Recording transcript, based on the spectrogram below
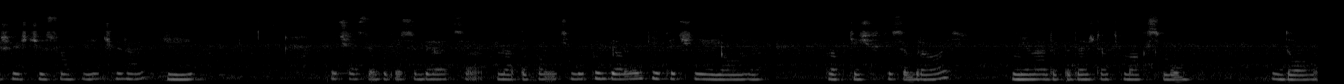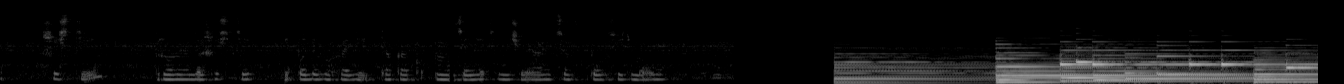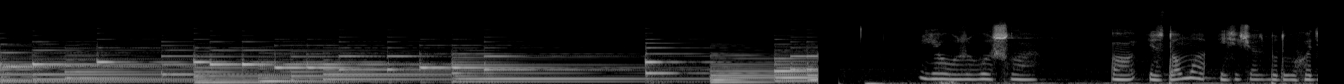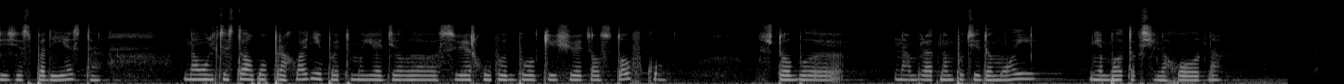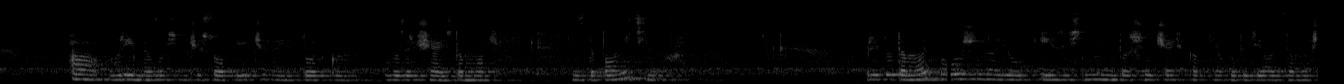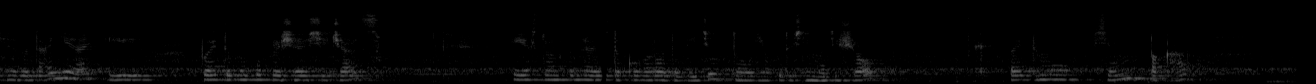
практически 6 часов вечера, и сейчас я буду собираться на дополнительный по биологии, точнее я уже практически собралась. Мне надо подождать максимум до 6, ровно до 6, и буду выходить, так как занятия начинаются в полседьмого. Из дома и сейчас буду выходить из подъезда. На улице стало попрохладнее, поэтому я одела сверху футболки еще и толстовку, чтобы на обратном пути домой не было так сильно холодно. А время 8 часов вечера, я только возвращаюсь домой с дополнительных. Приду домой, поужинаю и засниму небольшую часть, как я буду делать домашнее задание, и поэтому попрощаюсь сейчас. Если вам понравится такого рода видео, то я буду снимать еще. Поэтому всем пока.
